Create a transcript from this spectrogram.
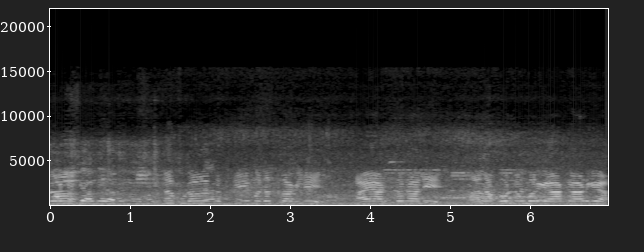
पाठीशी आम्ही राहतो. पुढं कसली मदत लागली? काय अडचण आली? माझा फोन नंबर घ्या कार्ड घ्या.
